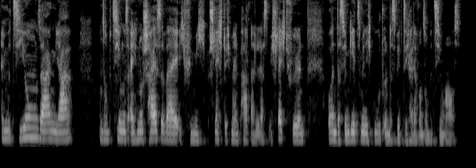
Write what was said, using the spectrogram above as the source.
in Beziehungen sagen, ja, unsere Beziehung ist eigentlich nur scheiße, weil ich fühle mich schlecht durch meinen Partner, der lässt mich schlecht fühlen und deswegen geht es mir nicht gut und das wirkt sich halt auf unsere Beziehung aus.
